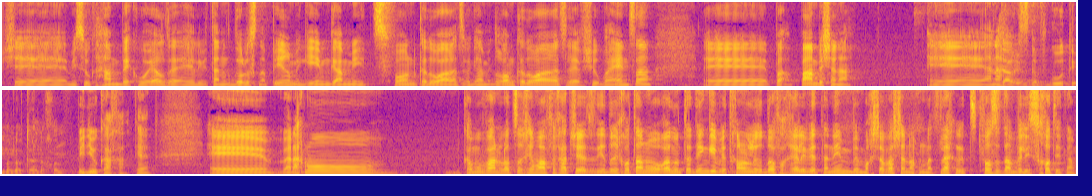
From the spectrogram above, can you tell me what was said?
שמסוג המבק וויל, זה לוויתן גדול סנפיר, מגיעים גם מצפון כדור הארץ וגם מדרום כדור הארץ, לאיפשהו באמצע, אה, פעם בשנה. אה, אנחנו- אתר הזדווגות, אם אני לא טועה, נכון? בדיוק ככה, כן. אה, ואנחנו, כמובן, לא צריכים אף אחד שידריך אותנו, הורדנו את הדינגי והתחלנו לרדוף אחרי לוויתנים במחשבה שאנחנו נצליח לתפוס אותם ולסחוט איתם.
